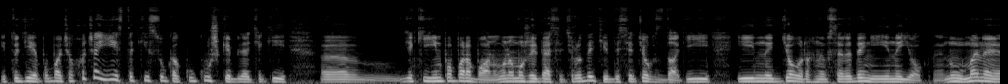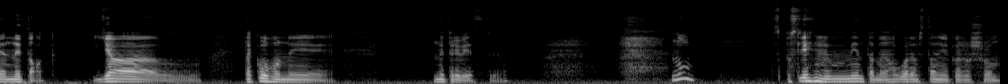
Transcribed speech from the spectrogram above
І тоді я побачив, хоча є такі сука кукушки, блядь, які, е, які їм по барабану. Вона може і 10 родити, і 10 здати. І, і не дьоргне всередині, і не йокне. Ну, у мене не так. Я такого не, не приветствую. Ну, з останніми моментами говоримо стані, кажу, що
